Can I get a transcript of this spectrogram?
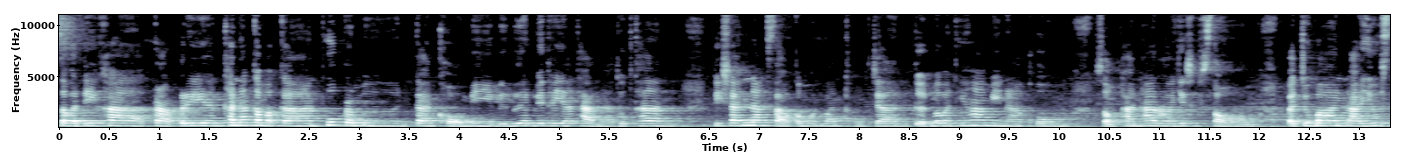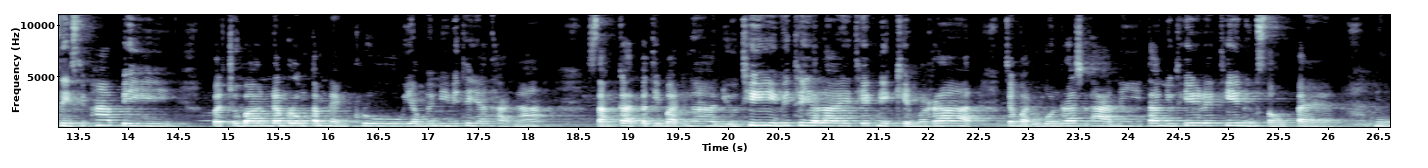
สวัสดีค่ะกราบเรียนคณะกรรมการผู้ประเมิน การขอมีหรือเลื่อนวิทยาฐานะทุกท่าน ดิฉันนางสาวกมลวันถุงจันทร์เกิดเมื่อวันที่ 5 มีนาคม 2522 ปัจจุบันอายุ 45 ปี ปัจจุบันดำรงตำแหน่งครูยังไม่มีวิทยาฐานะ สังกัดปฏิบัติงานอยู่ที่วิทยาลัยเทคนิคเขมราช จังหวัดอุบลราชธานี ตั้งอยู่ที่เลขที่ 128 หมู่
